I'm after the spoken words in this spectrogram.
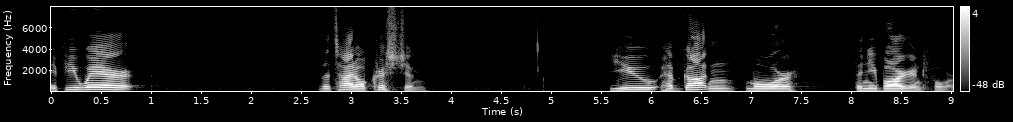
If you wear the title Christian, you have gotten more than you bargained for.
